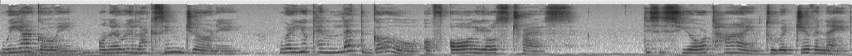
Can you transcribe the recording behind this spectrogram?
We are going on a relaxing journey where you can let go of all your stress. This is your time to rejuvenate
